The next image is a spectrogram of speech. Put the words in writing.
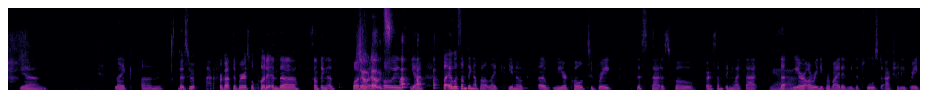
yeah. Like um this I forgot the verse. We'll put it in the something at bottom. Show notes. Always yeah. But it was something about like, you know, uh, we are called to break the status quo or something like that. yeah. That we are already provided with the tools to actually break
